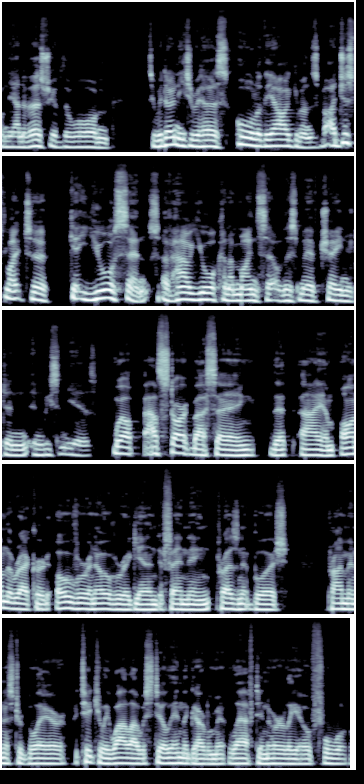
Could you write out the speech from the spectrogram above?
on the anniversary of the war. So we don't need to rehearse all of the arguments, but I'd just like to get your sense of how your kind of mindset on this may have changed in, in recent years. Well, I'll start by saying that I am on the record over and over again defending President Bush, Prime Minister Blair, particularly while I was still in the government, left in early 04.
